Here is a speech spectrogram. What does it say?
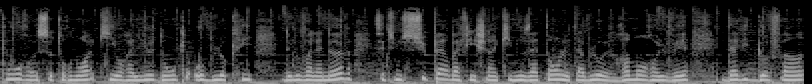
pour ce tournoi qui aura lieu donc au Bloquerie de Louvain-la-Neuve. C'est une superbe affiche hein, qui nous attend. Le tableau est vraiment relevé. David Goffin,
